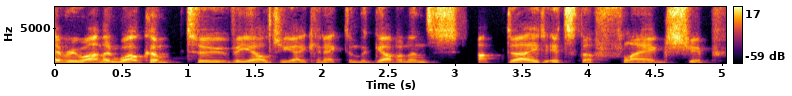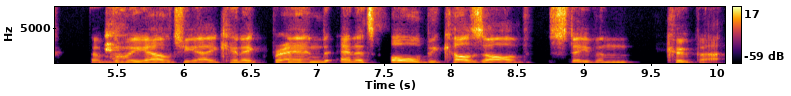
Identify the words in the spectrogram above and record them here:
G'day, everyone, and welcome to VLGA Connect and the governance update. It's the flagship of the VLGA Connect brand, and it's all because of Stephen Cooper.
